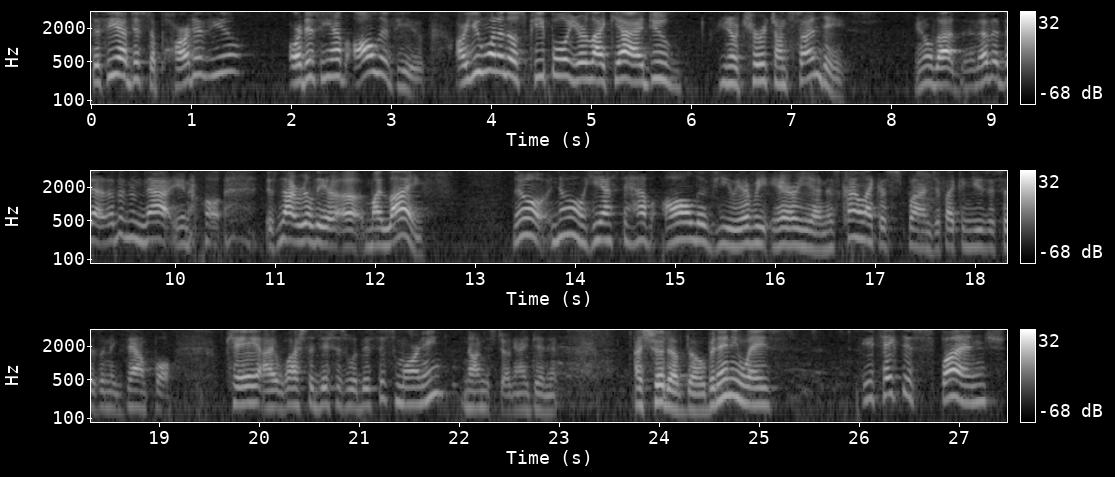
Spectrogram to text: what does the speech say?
Does He have just a part of you? Or does He have all of you? Are you one of those people, you're like, yeah, I do, you know, church on Sundays. You know, that, other, that, other than that, you know, it's not really a, a, my life. No, no, he has to have all of you, every area. And it's kind of like a sponge, if I can use this as an example. Okay, I washed the dishes with this this morning. No, I'm just joking, I didn't. I should have, though. But, anyways, you take this sponge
